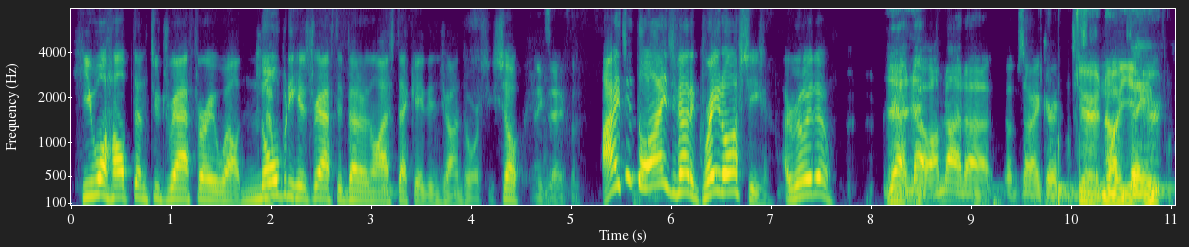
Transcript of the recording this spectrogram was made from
He will help them to draft very well. Nobody has drafted better in the last decade than John Dorsey. So exactly. I think the Lions have had a great offseason. I really do. Yeah, And- no, I'm not. Uh, I'm sorry, Kurt. Just Jared, no, you, you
